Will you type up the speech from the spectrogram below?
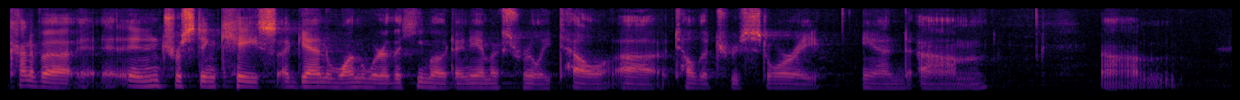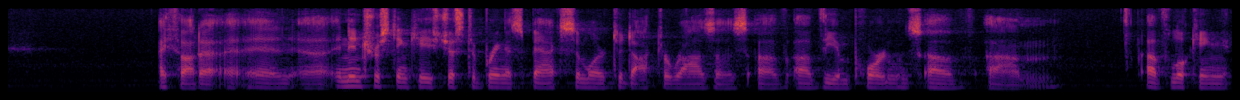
kind of a, an interesting case, again, one where the hemodynamics really tell uh, tell the true story. And um, um, I thought a, an, uh, an interesting case just to bring us back, similar to Dr. Raza's, of, of the importance of um, of looking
